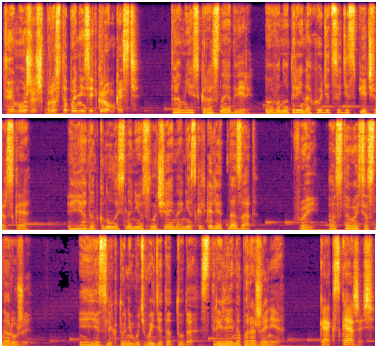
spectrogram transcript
Ты можешь просто понизить громкость. Там есть красная дверь. Внутри находится диспетчерская. Я наткнулась на нее случайно несколько лет назад. Фэй, оставайся снаружи. И если кто-нибудь выйдет оттуда, стреляй на поражение. Как скажешь.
